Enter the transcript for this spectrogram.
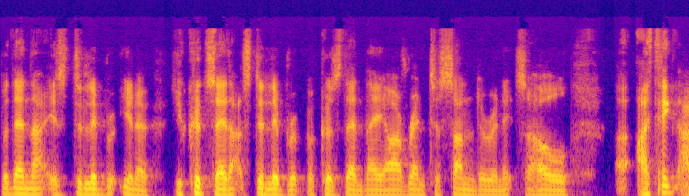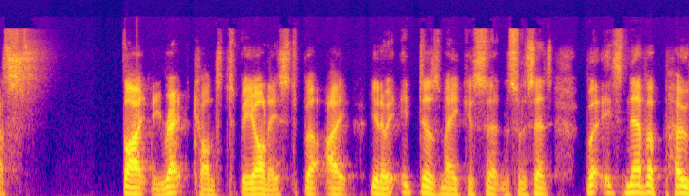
but then that is deliberate. You know, you could say that's deliberate because then they are rent asunder, and it's a whole. I think that's slightly retconned to be honest but i you know it does make a certain sort of sense. But it's never po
